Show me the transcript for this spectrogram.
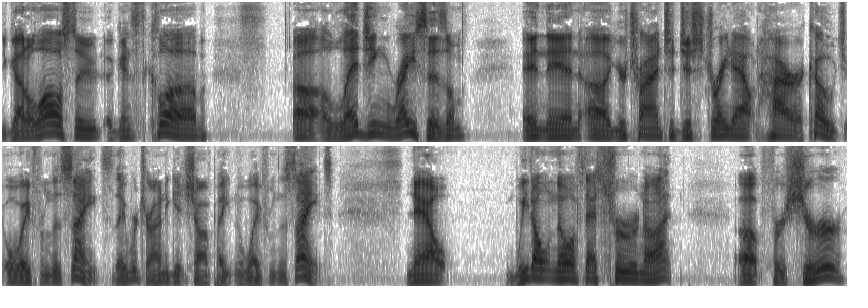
you got a lawsuit against the club uh, alleging racism, and then uh, you're trying to just straight out hire a coach away from the Saints. They were trying to get Sean Payton away from the Saints. Now, we don't know if that's true or not uh, for sure,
